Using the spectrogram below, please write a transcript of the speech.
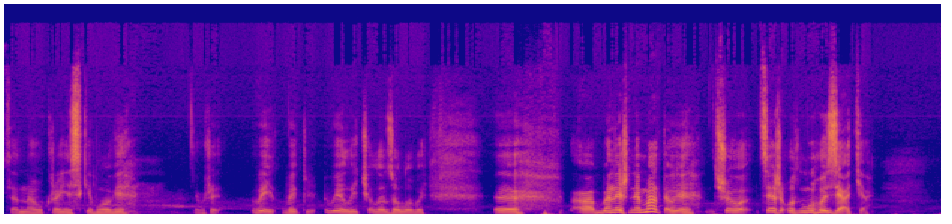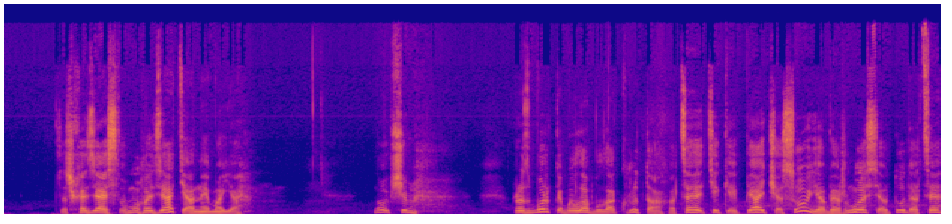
Це на українській мові. Я вже ви- виклю- з голови. Е, а мене ж нема, що це ж від мого зятя. Це ж хазяйство мого зятя, а не моя. Ну, в общем, розборка була, була крута. А це тільки в 5 часов я вернулася оттуда. Це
